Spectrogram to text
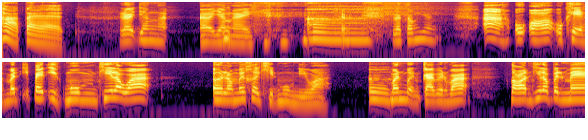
ค่ะแต่ แล้วยังไงเออยังไงอ่าเราต้องยัง อะโออ๋อโอเค มันเป็นอีกมุมที่เราว่า เออ เราไม่เคยคิดมุมนี้ว่ะเออมันเหมือนกลายเป็นว่า ตอนที่เราเป็นแม่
